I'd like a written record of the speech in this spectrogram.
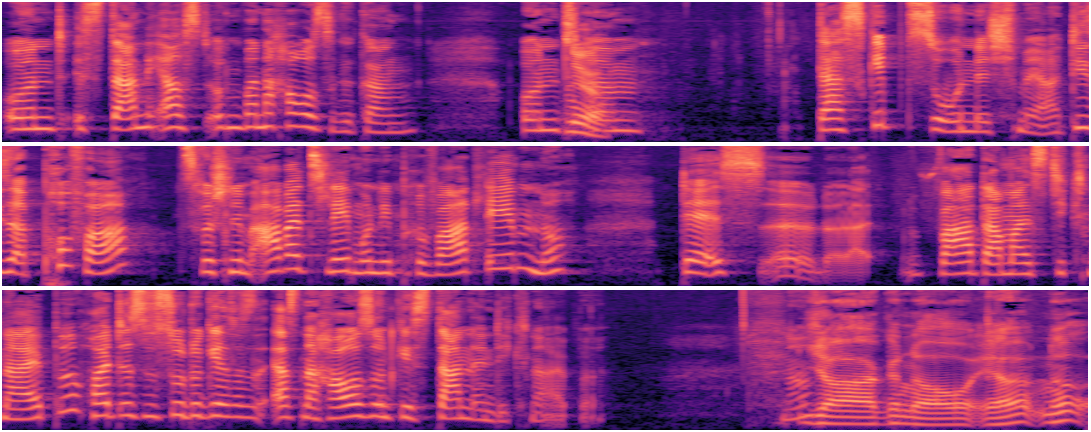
Und ist dann erst irgendwann nach Hause gegangen. Und ja. ähm, das gibt's so nicht mehr. Dieser Puffer zwischen dem Arbeitsleben und dem Privatleben, ne? Der ist, äh, war damals die Kneipe. Heute ist es so, du gehst erst nach Hause und gehst dann in die Kneipe. Ne? Ja, genau, ja. Ne?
